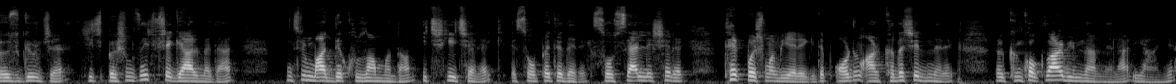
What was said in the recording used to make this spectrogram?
Özgürce, hiç başımıza hiçbir şey gelmeden, hiçbir madde kullanmadan, içki içerek, e, sohbet ederek, sosyalleşerek, tek başıma bir yere gidip, oradan arkadaş edinerek, rakın koklar bilmem neler yani.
